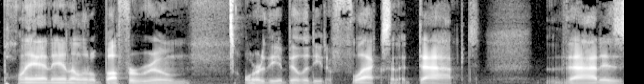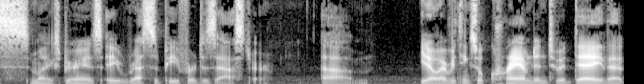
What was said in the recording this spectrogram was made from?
plan in a little buffer room or the ability to flex and adapt. That is, in my experience, a recipe for disaster. Um, you know, everything's so crammed into a day that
